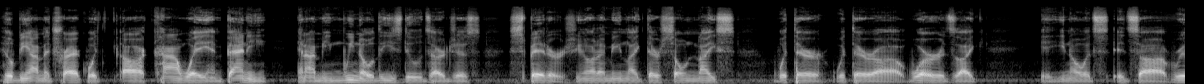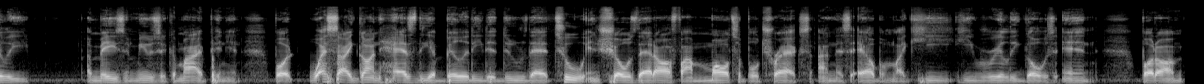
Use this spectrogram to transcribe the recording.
he'll be on the track with uh, Conway and Benny, and I mean, we know these dudes are just spitters. You know what I mean? Like they're so nice with their with their uh, words. Like you know, it's it's uh, really amazing music in my opinion. But Westside Gunn has the ability to do that too and shows that off on multiple tracks on this album. Like he he really goes in. But um,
